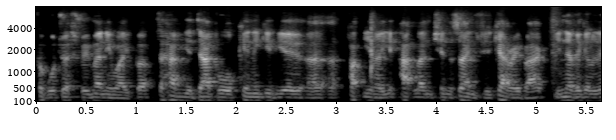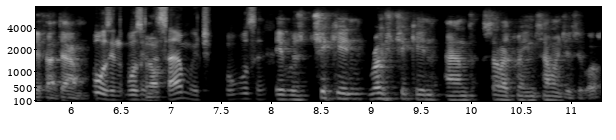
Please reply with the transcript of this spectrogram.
football dress room anyway. But to have your dad walk in and give you a, a you know your packed lunch in the same as your carry bag, you're never going to live that down. What was in, was in the sandwich? What was it? It was chicken, roast chicken, and salad cream sandwiches. It was.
